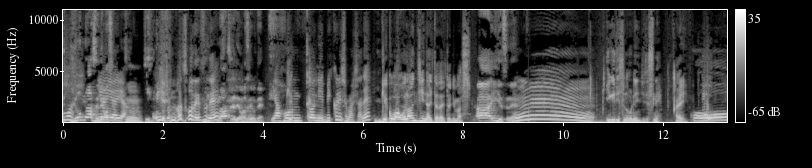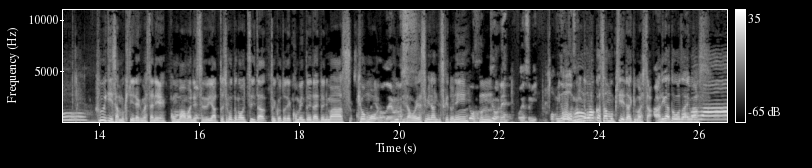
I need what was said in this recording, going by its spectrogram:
もういろんな汗出ますよいやいやいや。うん。いやまあそうですねいろん。な汗が出ますよね。いや、本当にびっくりしましたね。下戸はオランジーナいただいております。ああ、いいですうね。ーん。イギリスのオレンジですね。はい。ほー。フージーさんも来ていただきましたね。こんばんはです。やっと仕事が落ち着いたということでコメントいただいております。今日もフージーさんお休みなんですけどね。今日、うん今日はね、お休み。お、みお、のミノワカさんも来ていただきました。ありがとうございますこんばん。は。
